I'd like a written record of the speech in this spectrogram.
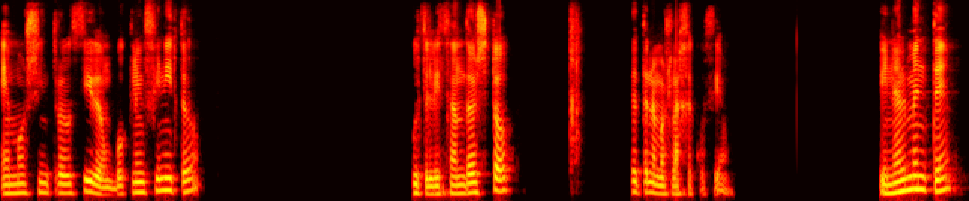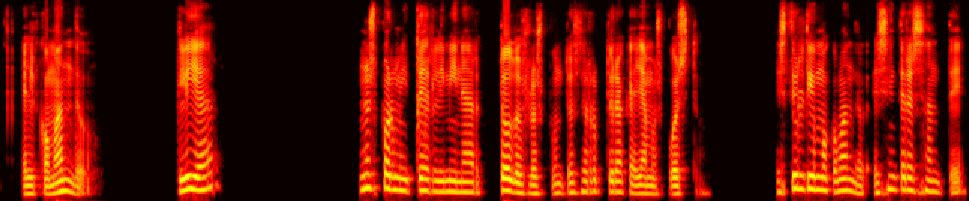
hemos introducido un bucle infinito, utilizando stop, detenemos la ejecución. Finalmente, el comando Clear nos permite eliminar todos los puntos de ruptura que hayamos puesto. Este último comando es interesante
